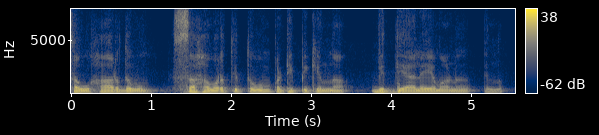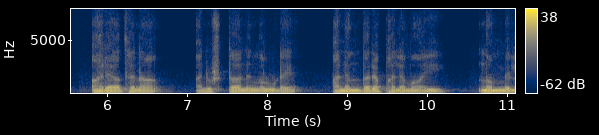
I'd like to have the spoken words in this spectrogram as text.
സൗഹാർദ്ദവും സഹവർത്തിത്വവും പഠിപ്പിക്കുന്ന വിദ്യാലയമാണ് എന്ന്. ആരാധന അനുഷ്ഠാനങ്ങളുടെ അനന്തരഫലമായി നമ്മിൽ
